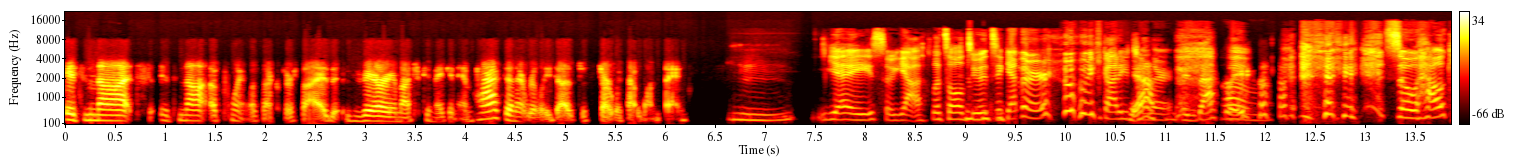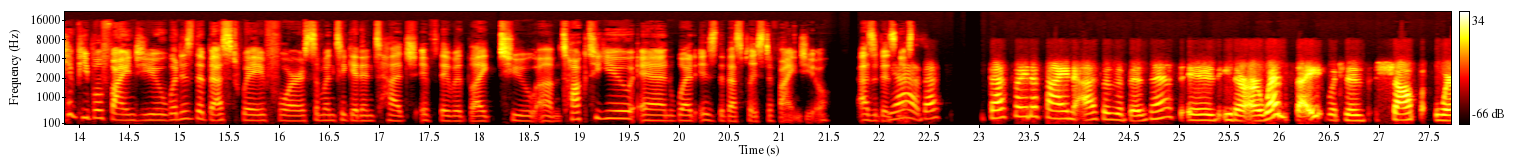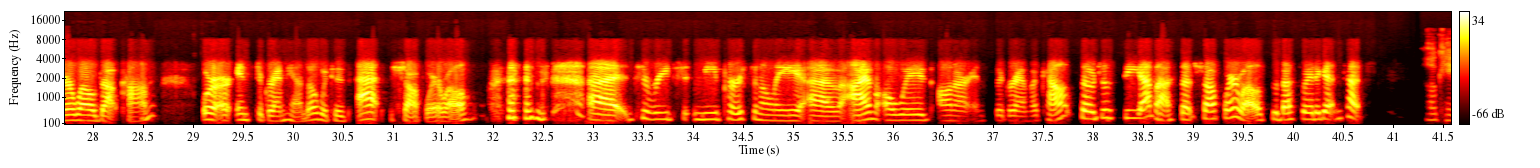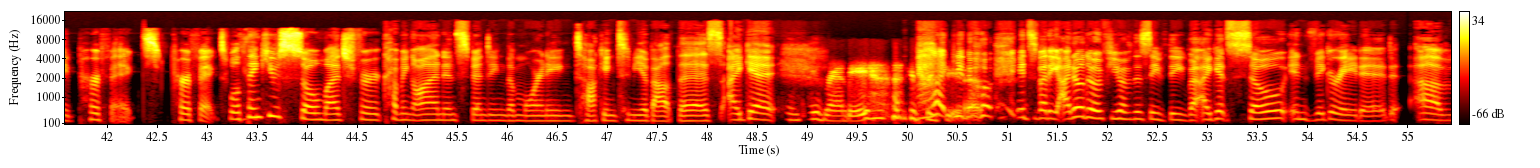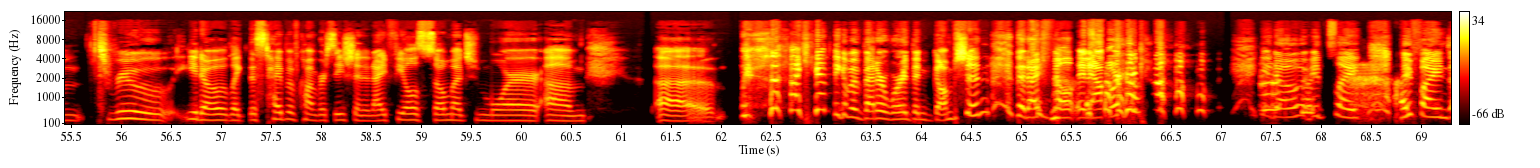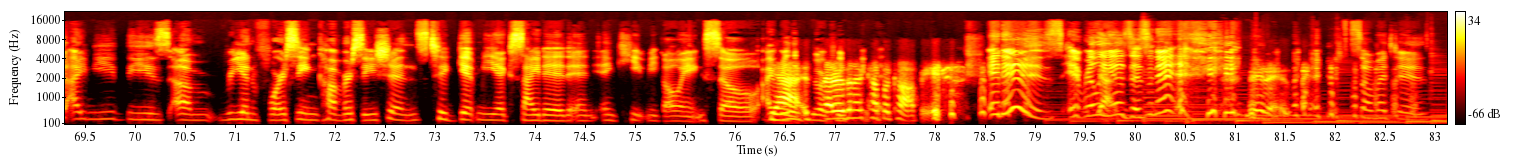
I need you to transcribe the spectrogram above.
it's not it's not a pointless exercise. It very much can make an impact and it really does just start with that one thing. Mm, Yay. So yeah, let's all do it together. We've got each yeah, other. Exactly. Um, so how can people find you? What is the best way for someone to get in touch if they would like to um, talk to you? And what is the best place to find you as a business? Yeah, best best way to find us as a business is either our website, which is shopwearwell.com, or our Instagram handle, which is at shopwearwell. and uh, to reach me personally, um, I'm always on our Instagram account. So just DM us at shopwearwell. It's the best way to get in touch. Okay, perfect. Perfect. Well, thank you so much for coming on and spending the morning talking to me about this. I get Thank you, Brandy. you know, it. it's funny. I don't know if you have the same thing, but I get so invigorated um through, you know, like this type of conversation and I feel so much more um uh I can't think of a better word than gumption that I felt an hour ago you know it's like i find i need these um, reinforcing conversations to get me excited and and keep me going so I yeah really it's better than a cup it. of coffee it is it really yeah. is isn't it it is it so much is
